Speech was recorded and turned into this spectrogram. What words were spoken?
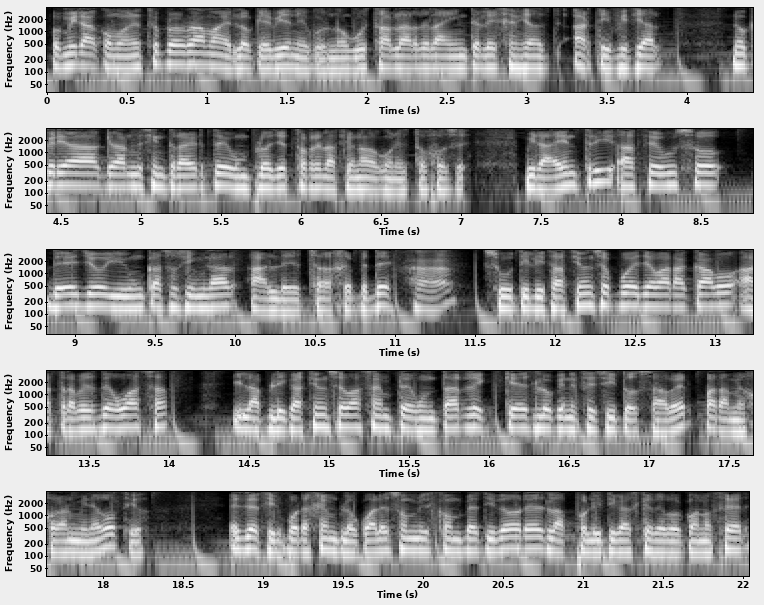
Pues mira, como en este programa es lo que viene, pues nos gusta hablar de la inteligencia artificial no quería quedarme sin traerte un proyecto relacionado con esto, José. Mira, Entry hace uso de ello y un caso similar al de ChatGPT. Su utilización se puede llevar a cabo a través de WhatsApp y la aplicación se basa en preguntarle qué es lo que necesito saber para mejorar mi negocio. Es decir, por ejemplo, cuáles son mis competidores, las políticas que debo conocer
